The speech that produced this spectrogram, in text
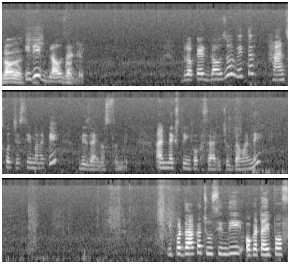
బ్లౌజ్ ఇది బ్లౌజ్ అండి. బ్రొకెట్ బ్లౌజ్ విత్ హ్యాండ్స్కి వచ్చేసి మనకి డిజైన్ వస్తుంది. అండ్ నెక్స్ట్ ఇంకొక శారీ చూద్దామండి. ఇప్పటిదాకా చూసింది ఒక టైప్ ఆఫ్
